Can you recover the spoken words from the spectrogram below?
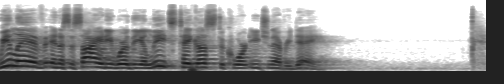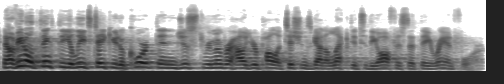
We live in a society where the elites take us to court each and every day. Now, if you don't think the elites take you to court, then just remember how your politicians got elected to the office that they ran for.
